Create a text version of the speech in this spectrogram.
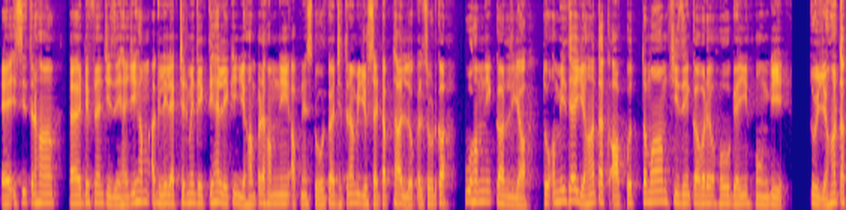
इसी तरह डिफरेंट चीज़ें हैं। जी हम अगले लेक्चर में देखते हैं लेकिन यहाँ पर हमने अपने स्टोर का जितना भी जो सेटअप था लोकल स्टोर का वो हमने कर लिया। तो उम्मीद है यहाँ तक आपको तमाम चीज़ें कवर हो गई होंगी। तो यहाँ तक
